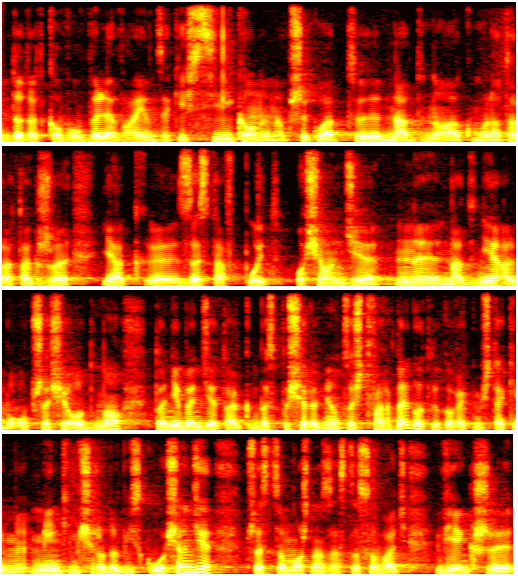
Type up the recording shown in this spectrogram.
dodatkowo wylewając jakieś silikony na przykład na dno akumulatora, także jak e, zestaw płyt osiądzie na dnie albo oprze się o dno, to nie będzie tak bezpośrednio coś twardego, tylko w jakimś takim miękkim środowisku osiądzie, przez co można zastosować większy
